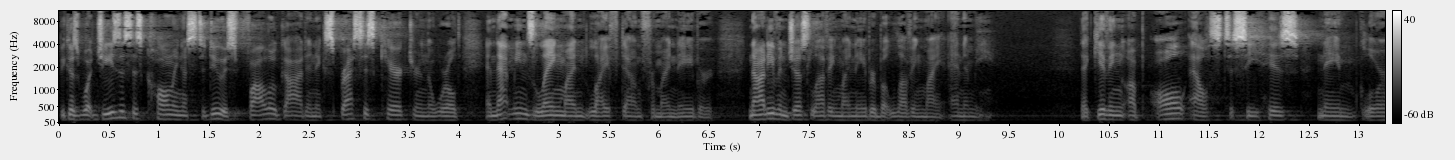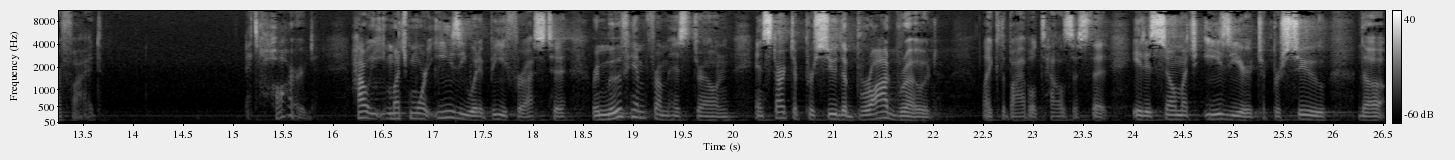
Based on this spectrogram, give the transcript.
because what Jesus is calling us to do is follow God and express his character in the world. And that means laying my life down for my neighbor. Not even just loving my neighbor, but loving my enemy. That giving up all else to see his name glorified. It's hard. How much more easy would it be for us to remove him from his throne and start to pursue the broad road like the Bible tells us, that it is so much easier to pursue the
